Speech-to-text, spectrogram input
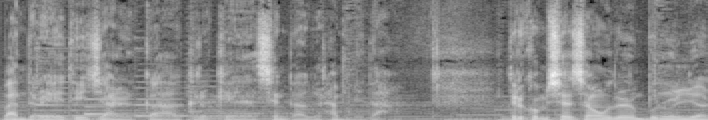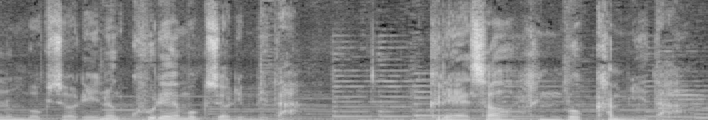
만들어야 되지 않을까 그렇게 생각을 합니다. 드리콤 세상 오늘 문을 여는 목소리는 쿨의 목소리입니다. 그래서 행복합니다.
